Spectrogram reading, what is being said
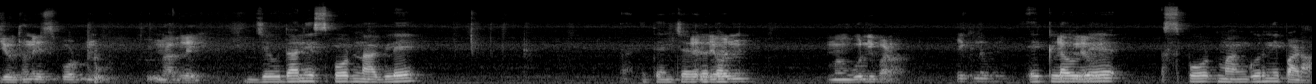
Jivdhan sport Nagle. Jivdani sport Nagle. त्यांच्या मंगुनी पाडा एकलव्य एकलव्य स्पोर्ट मांगुर्नी पाडा.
